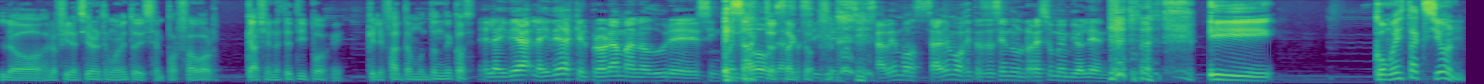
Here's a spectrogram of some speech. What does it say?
los los financieros en este momento dicen, por favor, callen a este tipo que, que le falta un montón de cosas. La idea, la idea es que el programa no dure 50 Exacto, horas. exacto. Así que sí, sabemos, sabemos que estás haciendo un resumen violento. Y como esta acción,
